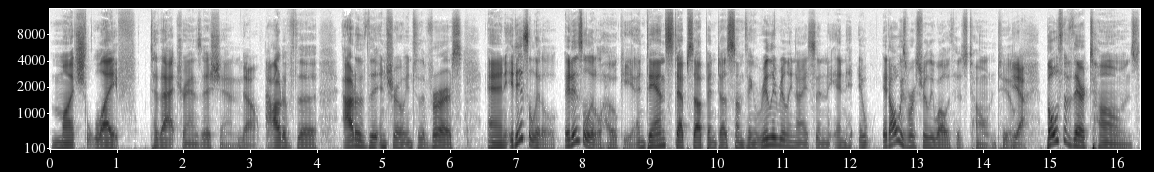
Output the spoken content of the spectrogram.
much life to that transition No. out of the out of the intro into the verse and it is a little it is a little hokey and Dan steps up and does something really really nice and and it, it always works really well with his tone too Yeah. both of their tones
